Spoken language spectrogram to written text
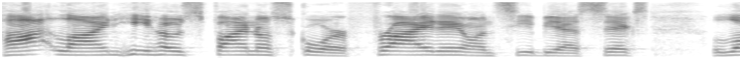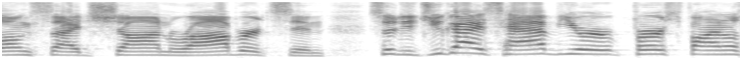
Hotline. He hosts Final Score Friday on CBS Six alongside Sean Robertson. So, did you guys have your first Final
